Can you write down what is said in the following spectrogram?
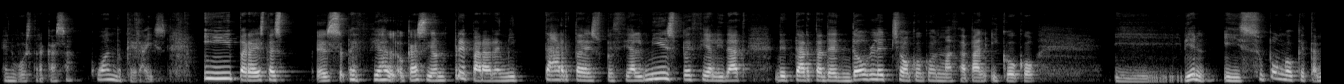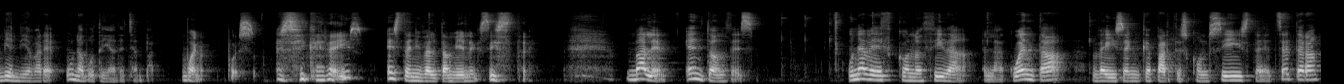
en vuestra casa cuando queráis. Y para esta especial ocasión prepararé mi tarta especial, mi especialidad de tarta de doble choco con mazapán y coco. Y bien, y supongo que también llevaré una botella de champán. Bueno, pues si queréis, este nivel también existe. Vale, entonces, una vez conocida la cuenta, veis en qué partes consiste, etc.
